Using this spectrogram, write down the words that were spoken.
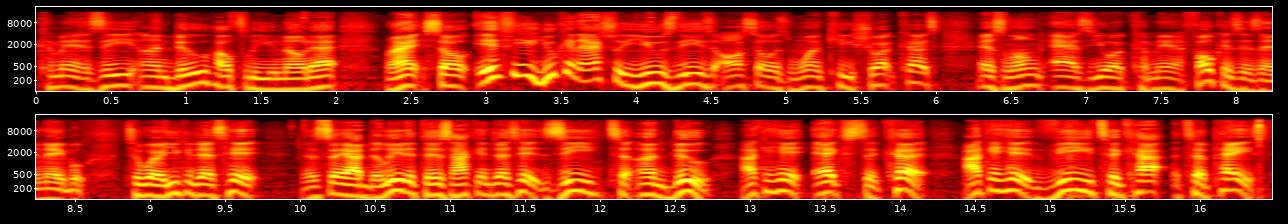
Command Z undo, hopefully you know that, right? So if you, you can actually use these also as one key shortcuts as long as your command focus is enabled to where you can just hit Let's say I deleted this, I can just hit Z to undo. I can hit X to cut. I can hit V to to paste.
